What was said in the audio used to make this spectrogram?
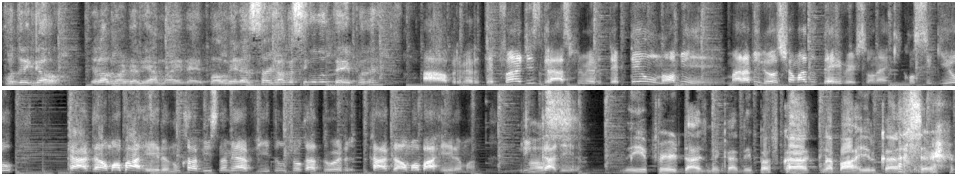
Rodrigão, pelo amor da minha mãe, velho. O Palmeiras só joga segundo tempo, né? Ah, o primeiro tempo foi uma desgraça. O primeiro tempo tem um nome maravilhoso chamado Daverson, né? Que conseguiu cagar uma barreira. Nunca vi isso na minha vida, um jogador cagar uma barreira, mano. Brincadeira. Nem é verdade, né, cara? Nem pra ficar na barreira o cara serve.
